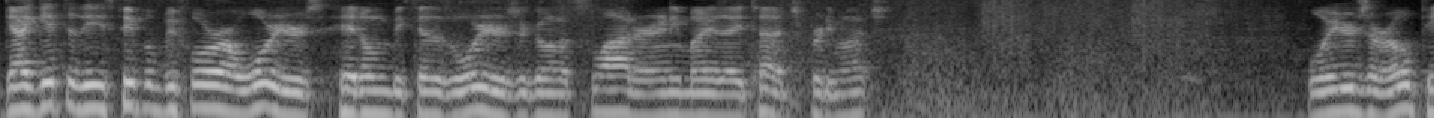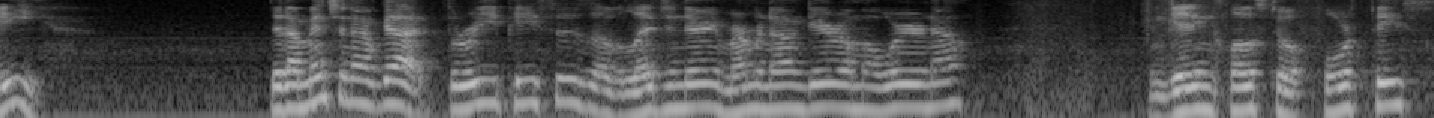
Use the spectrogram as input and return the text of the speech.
Gotta get to these people before our warriors hit them because warriors are going to slaughter anybody they touch, pretty much. Warriors are OP. Did I mention I've got three pieces of legendary Myrmidon gear on my warrior now? I'm getting close to a fourth piece.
